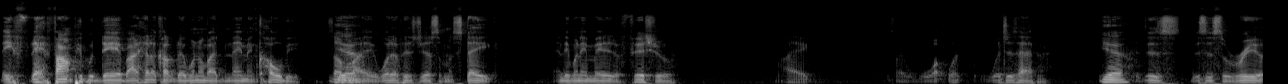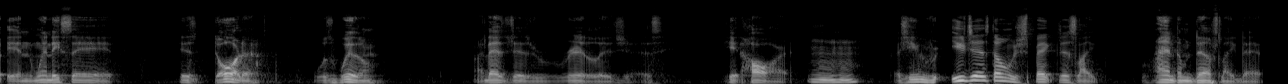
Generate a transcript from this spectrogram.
they they found people dead by the helicopter They went nobody naming Kobe. So I'm Yeah. like, what if it's just a mistake? And then when they made it official, like it's like what what what just happened? Yeah, this this is surreal. And when they said his daughter was with him, like, that's just really just hit hard. Mm-hmm. Cause you you just don't respect just like random deaths like that.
